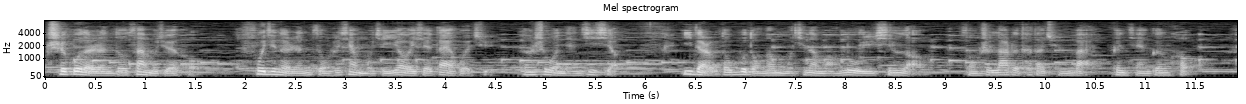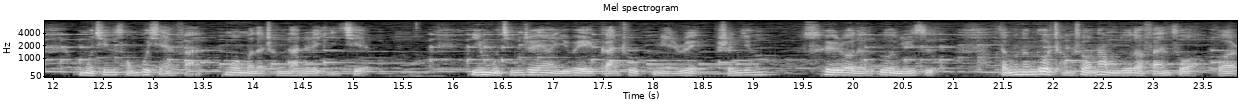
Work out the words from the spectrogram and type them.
吃过的人都赞不绝口。附近的人总是向母亲要一些带回去。当时我年纪小，一点都不懂得母亲的忙碌与辛劳，总是拉着她的裙摆跟前跟后。母亲从不嫌烦，默默地承担着这一切。以母亲这样一位感触敏锐、神经。脆弱的弱女子，怎么能够承受那么多的繁琐和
